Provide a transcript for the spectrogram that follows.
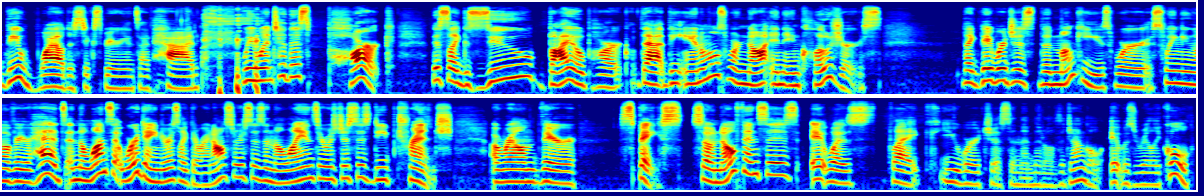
the wildest experience I've had. we went to this park, this like zoo biopark that the animals were not in enclosures. Like they were just the monkeys were swinging over your heads, and the ones that were dangerous, like the rhinoceroses and the lions, there was just this deep trench around their space. So no fences. It was like you were just in the middle of the jungle. It was really cool.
